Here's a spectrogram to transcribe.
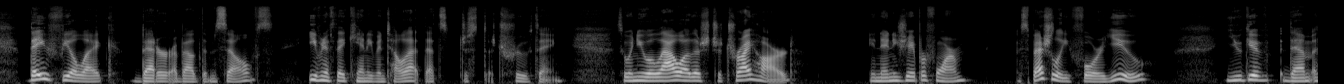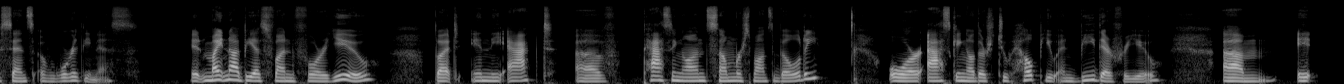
they feel like better about themselves. Even if they can't even tell that, that's just a true thing. So when you allow others to try hard in any shape or form, especially for you, you give them a sense of worthiness. It might not be as fun for you, but in the act of passing on some responsibility or asking others to help you and be there for you, um, it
